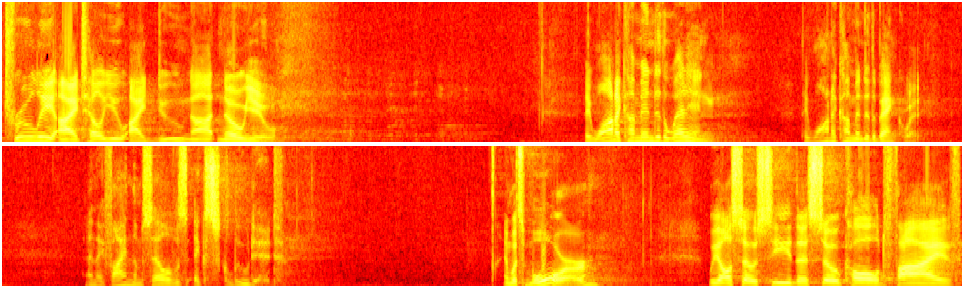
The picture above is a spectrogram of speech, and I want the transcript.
Truly I tell you, I do not know you. They want to come into the wedding, they want to come into the banquet, and they find themselves excluded. And what's more, we also see the so called five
